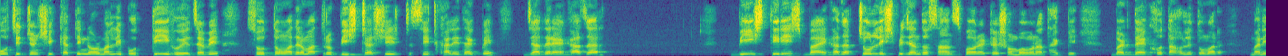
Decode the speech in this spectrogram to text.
পঁচিশ জন শিক্ষার্থী নর্মালি ভর্তি হয়ে যাবে। সো তোমাদের মাত্র বিশটা সিট সিট খালি থাকবে, যাদের এক হাজার বিশ, তিরিশ বা এক হাজার চল্লিশ পর্যন্ত চান্স পাওয়ার একটা সম্ভাবনা থাকবে। বাট দেখো, তাহলে তোমার মানে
